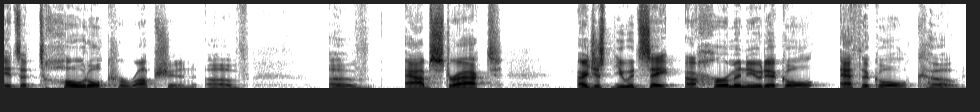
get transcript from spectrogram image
it's a total corruption of of abstract. I just you would say a hermeneutical ethical code.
